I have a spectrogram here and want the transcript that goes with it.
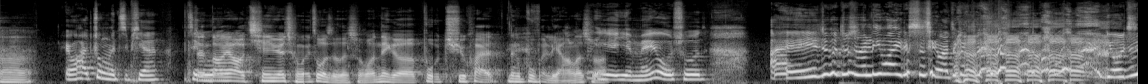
嗯，然后还中了几篇。正当要签约成为作者的时候，那个部区块那个部分凉了，是吧？也也没有说，哎，这个就是另外一个事情了。这个 有机会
